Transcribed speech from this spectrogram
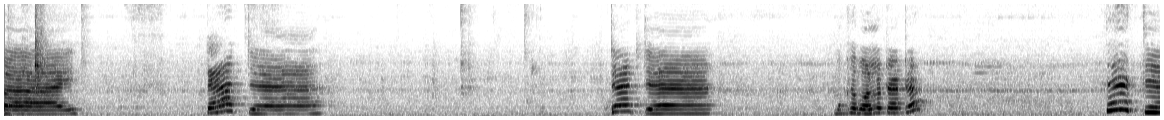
bye tata. Tata. মুখে বলো টাটা। টাটা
